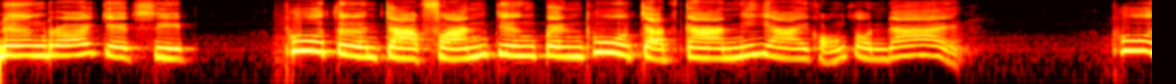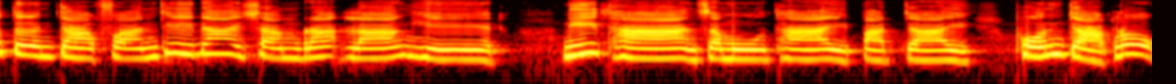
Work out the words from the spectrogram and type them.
170 ผู้ตื่นจากฝันจึงเป็นผู้จัดการนิยายของตนได้ ผู้ตื่นจากฝันที่ได้ชำระล้างเหตุ นิทาน สมูทัยปัจจัย พ้นจากโลก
